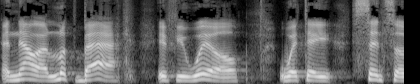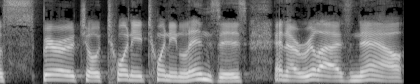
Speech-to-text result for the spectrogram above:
And now I look back, if you will, with a sense of spiritual 2020 lenses. And I realize now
